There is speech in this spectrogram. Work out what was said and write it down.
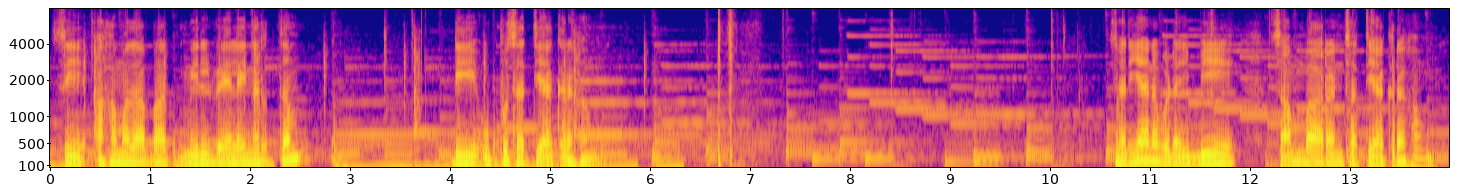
சி. அகமதாபாத் மில் வேலை நிறுத்தம். டி. உப்பு சத்தியாகிரகம் சரியான விடை பி. சம்பாரன் சத்தியாகிரகம்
